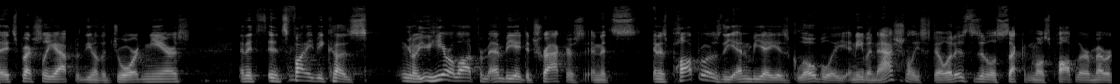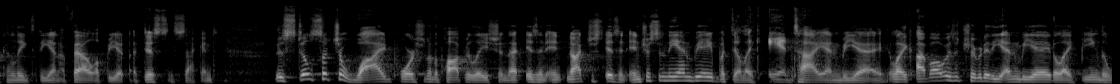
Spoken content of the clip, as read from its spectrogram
especially after you know the Jordan years. And it's it's funny because you know you hear a lot from NBA detractors, and it's and as popular as the NBA is globally and even nationally, still it is still the second most popular American league to the NFL, albeit a distant second there's still such a wide portion of the population that isn't in, not just isn't interested in the NBA, but they're like anti NBA. Like I've always attributed the NBA to like being the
